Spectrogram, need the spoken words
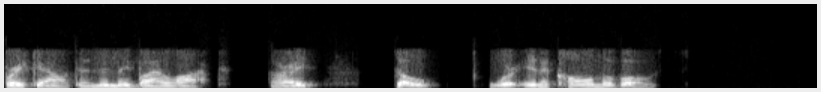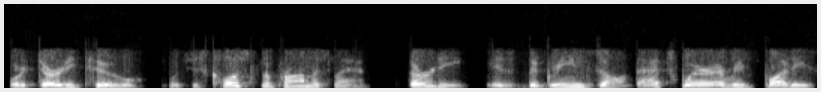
break out, and then they buy a lot. All right. So we're in a column of O's. We're 32, which is close to the promised land. 30 is the green zone. That's where everybody's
